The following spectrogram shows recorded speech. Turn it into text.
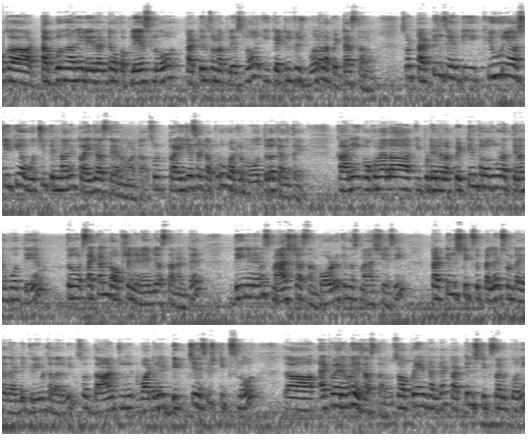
ఒక టబ్ కానీ లేదంటే ఒక ప్లేస్లో టట్టిల్స్ ఉన్న ప్లేస్లో ఈ కెటిల్ ఫిష్ బోన్ అలా పెట్టేస్తాను. సో టట్టిల్స్ ఏంటి? క్యూరియాసిటీకి అవి వచ్చి తినడానికి ట్రై చేస్తాయి అనమాట సో ట్రై చేసేటప్పుడు వాటి మౌత్లోకి వెళ్తాయి. కానీ ఒకవేళ ఇప్పుడు నేను ఇలా పెట్టిన తర్వాత కూడా తినకపోతే థర్డ్ సెకండ్ ఆప్షన్ నేను ఏం చేస్తానంటే దీన్ని నేను స్మాష్ చేస్తాను. పౌడర్ కింద స్మాష్ చేసి టర్టిల్ స్టిక్స్ పెల్లెట్స్ ఉంటాయి కదండి గ్రీన్ కలర్వి సో దాంట్లో వాటిని డిప్ చేసి స్టిక్స్లో అక్వేరియంలో వేసేస్తాను. సో అప్పుడు ఏంటంటే టర్టిల్ స్టిక్స్ అనుకొని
